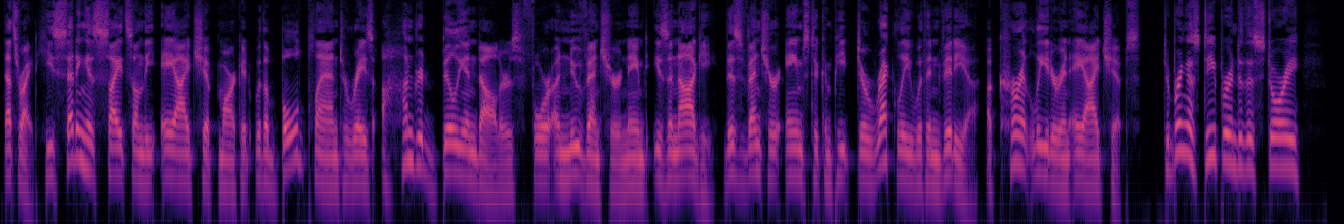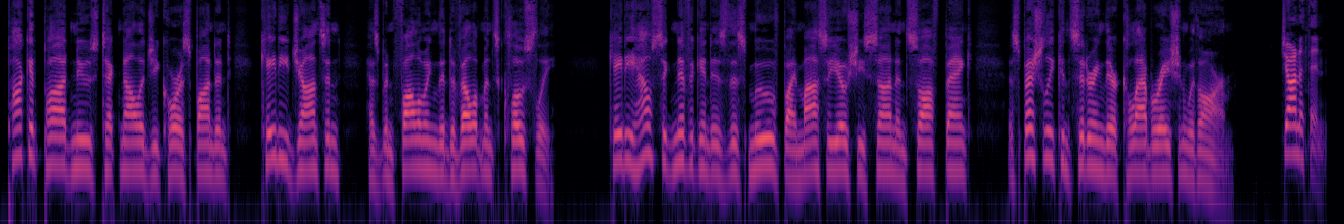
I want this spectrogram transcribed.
That's right. He's setting his sights on the AI chip market with a bold plan to raise $100 billion for a new venture named Izanagi. This venture aims to compete directly with NVIDIA, a current leader in AI chips. To bring us deeper into this story, Pocket Pod News technology correspondent Katie Johnson has been following the developments closely. Katie, how significant is this move by Masayoshi Son and SoftBank, especially considering their collaboration with ARM? Jonathan,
